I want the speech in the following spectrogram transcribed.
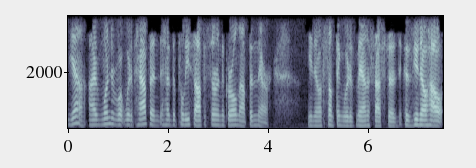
Yeah, I wonder what would have happened had the police officer and the girl not been there. You know, if something would have manifested because you know how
